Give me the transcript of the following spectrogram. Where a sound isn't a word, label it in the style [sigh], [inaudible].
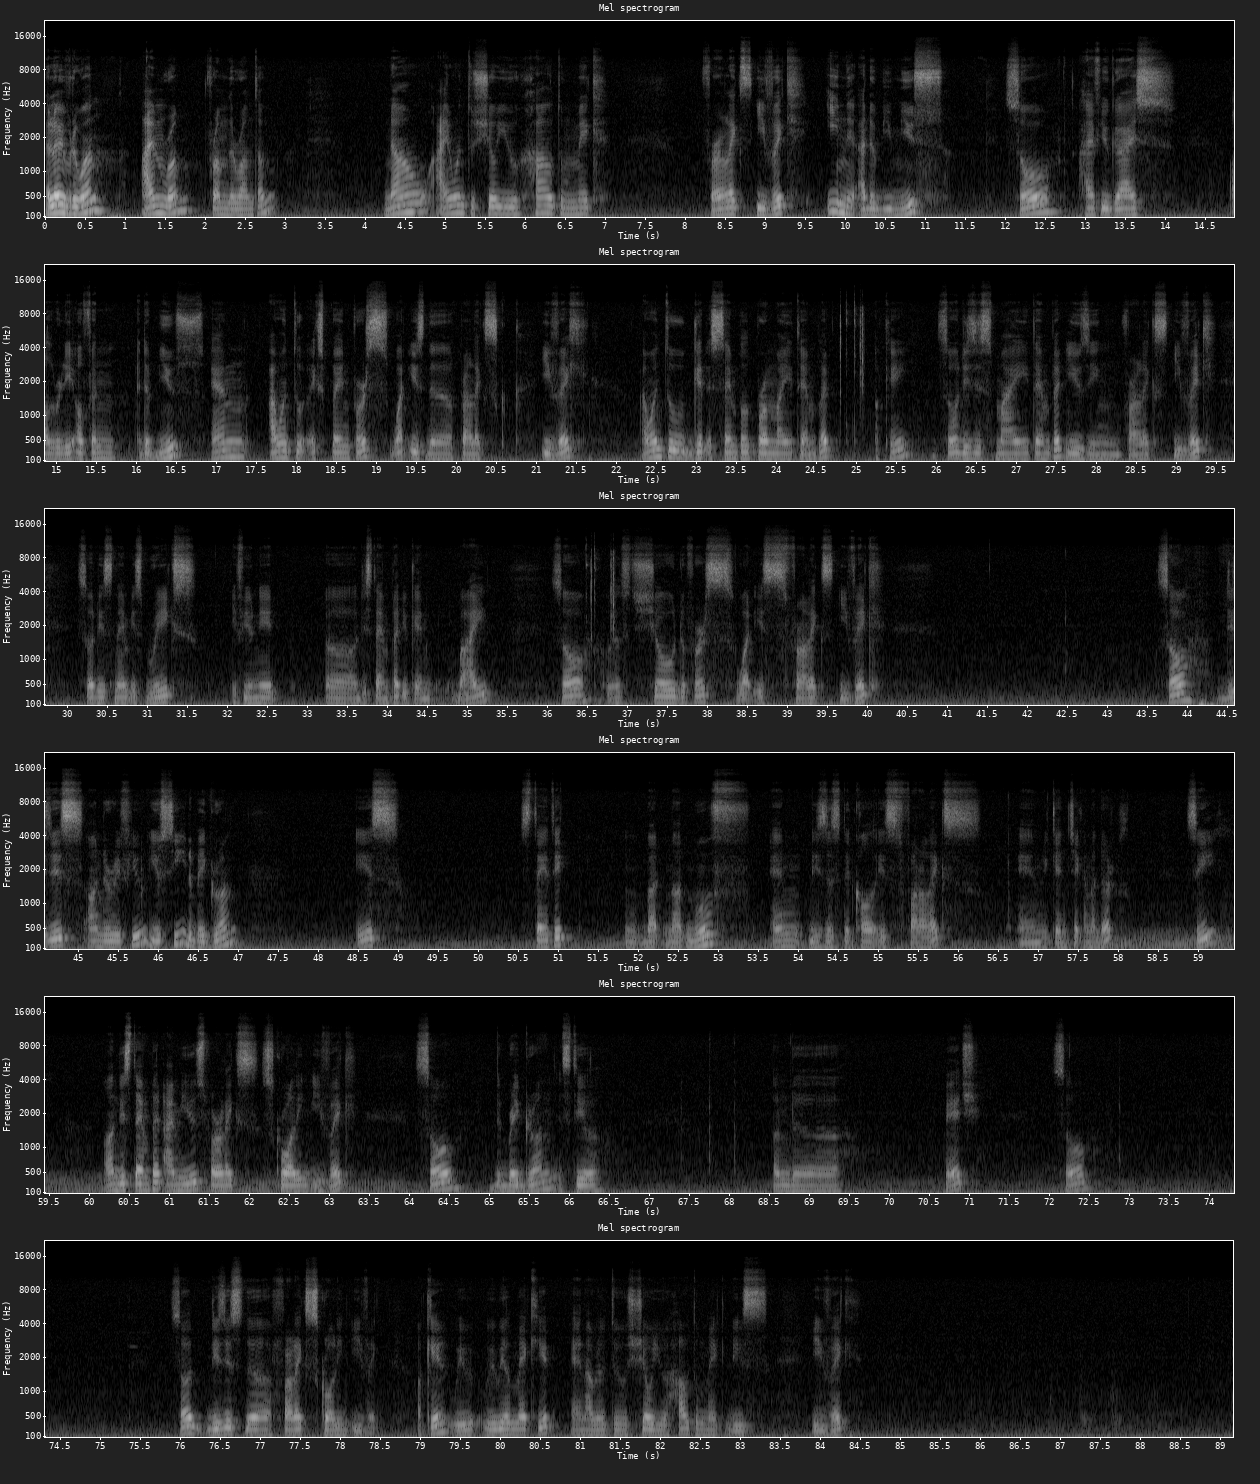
Hello everyone, I'm Ron from the Rometheme. Now I want to show you how to make parallax effect in Adobe Muse. So I have you guys already opened Adobe Muse and I want to explain first what is the parallax effect. I want to get a sample from my template. Okay, so this is my template using parallax effect so this name is Brix if you need uh, this template you can buy. So we'll show the first what is parallax effect so this is on the review. You see the background is static but not move. And this is the call is parallax and we can check another. See on this template I'm used for like scrolling effect so the background is still on the page. So so this is the parallax scrolling effect okay we, we will make it and I will to show you how to make this effect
